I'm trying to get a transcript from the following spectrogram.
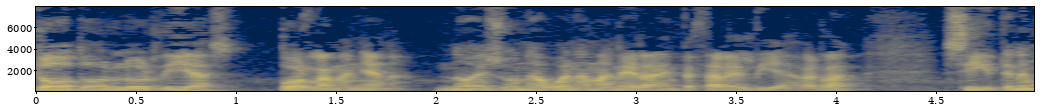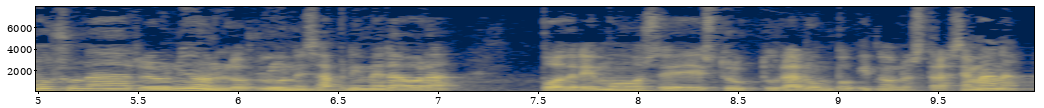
todos los días por la mañana. No es una buena manera de empezar el día, ¿verdad? Si tenemos una reunión los lunes a primera hora, podremos eh, estructurar un poquito nuestra semana,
